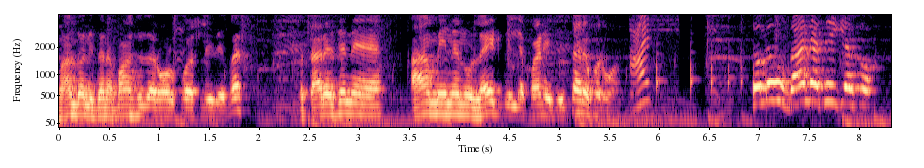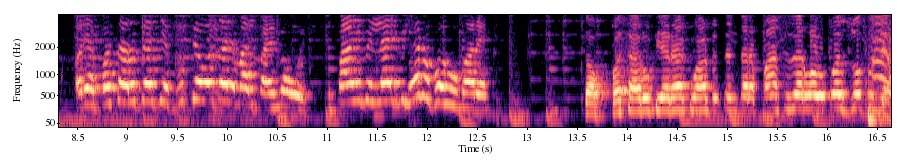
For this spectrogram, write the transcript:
વાંધો નહીં તને પાંચ હજાર વાળું પર્સ લઈ દે બસ. તારે છે ને આ મહિનાનું લાઇટ બિલ ને પાણી બિલ તારે ભરવાનું. તમે હું ગાંડા થઈ ગયા છો? અરે પચાસ રૂપિયા થી રૂપિયા વધારે મારી પાસે ન હોય. પાણી બિલ લાઈટ બિલ હેનું ભરવું મારે? તો પચાસ રૂપિયા રાખવા તો તને તારે પાંચ હજાર વાળું પર્સ જોતું છે.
